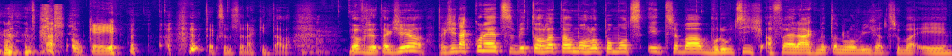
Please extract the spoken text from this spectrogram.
OK. tak jsem se nachytal. Dobře, takže jo. Takže nakonec by tohle mohlo pomoct i třeba v budoucích aférách metanolových a třeba i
